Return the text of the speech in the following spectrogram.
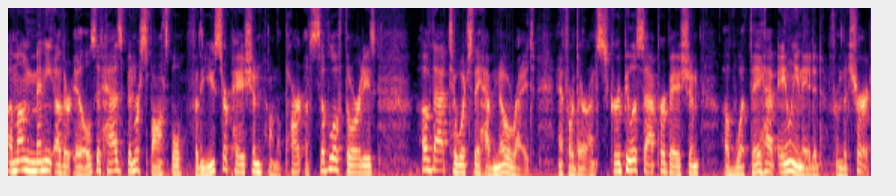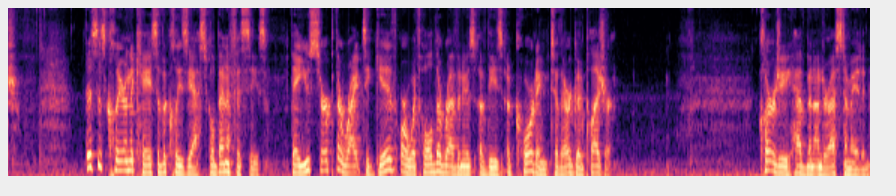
Among many other ills, it has been responsible for the usurpation on the part of civil authorities of that to which they have no right, and for their unscrupulous approbation of what they have alienated from the Church. This is clear in the case of ecclesiastical benefices. They usurp the right to give or withhold the revenues of these according to their good pleasure. Clergy have been underestimated.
